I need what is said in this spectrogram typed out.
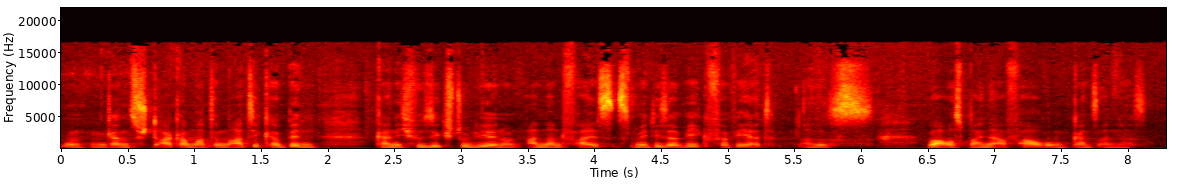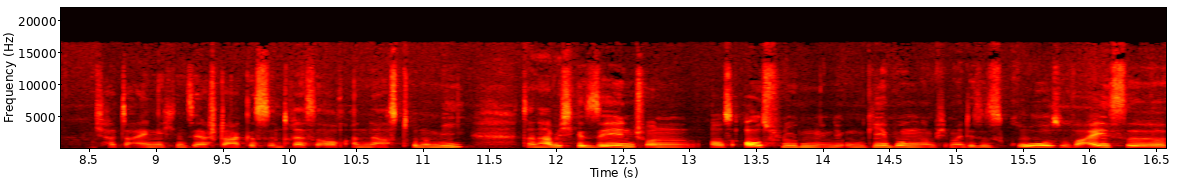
und ein ganz starker Mathematiker bin, kann ich Physik studieren und andernfalls ist mir dieser Weg verwehrt. Also es war aus meiner Erfahrung ganz anders. Ich hatte eigentlich ein sehr starkes Interesse auch an der Astronomie. Dann habe ich gesehen, schon aus Ausflügen in die Umgebung, habe ich immer dieses große, weiße,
